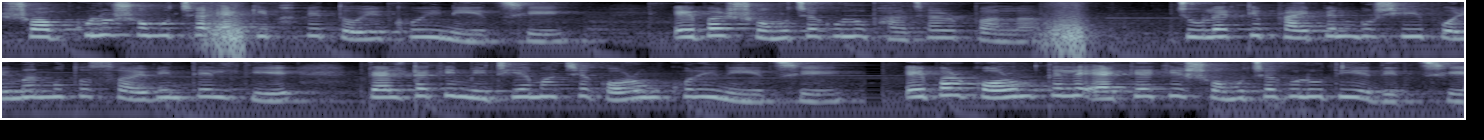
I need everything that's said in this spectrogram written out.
সবগুলো সমুচা একইভাবে তৈরি করে নিয়েছি। এবার সমুচাগুলো ভাজার পালা। চুলা একটি ফ্রাই প্যান বসিয়ে পরিমাণ মতো সয়াবিন তেল দিয়ে তেলটাকে মিডিয়াম আঁচে গরম করে নিয়েছে। এবার গরম তেলে একে একে সমুচাগুলো দিয়ে দিচ্ছে।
